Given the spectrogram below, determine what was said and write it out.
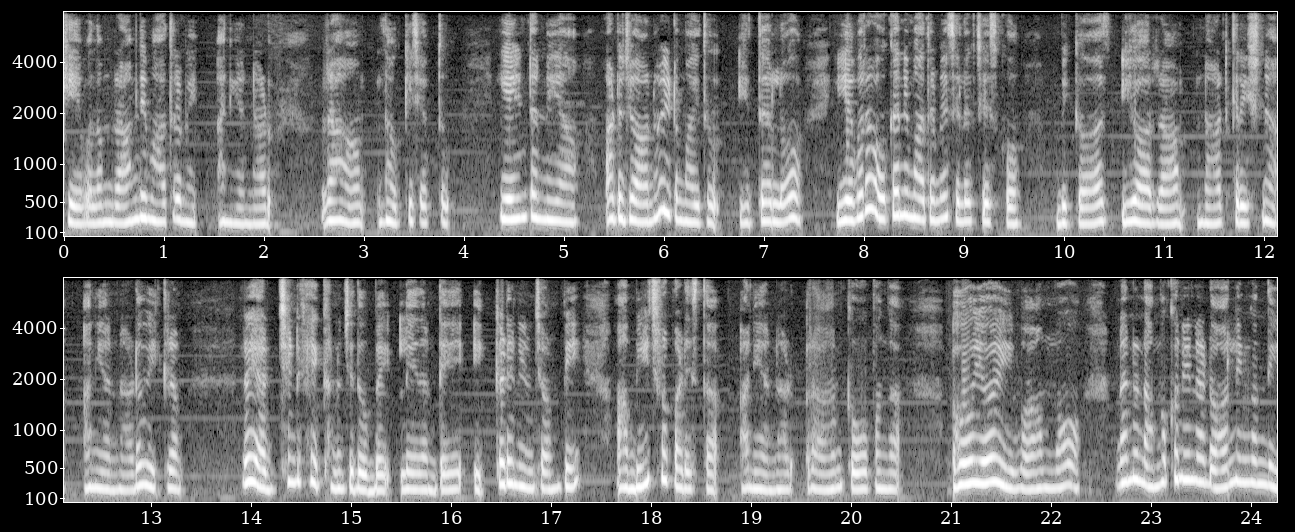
కేవలం రామ్ది మాత్రమే అని అన్నాడు. రామ్ నొక్కి చెప్తూ. ఏంటన్నయ్య? అటు జాను ఇటు మైతు ఇద్దరిలో ఎవరో ఒకరిని మాత్రమే సెలెక్ట్ చేసుకో. Because you are Ram not Krishna అని అన్నాడు విక్రమ్. రే అర్జెంటుగా ఇక్కడ నుంచి దుబ్బై లేదంటే ఇక్కడే నేను చంపి ఆ బీచ్లో పడేస్తా అని అన్నాడు రామ్ కోపంగా. ఓయో వామ్మో నన్ను నమ్ముకుని నా డార్లింగ్ ఉంది.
